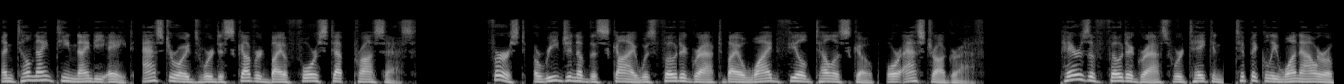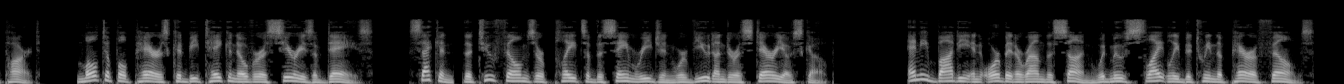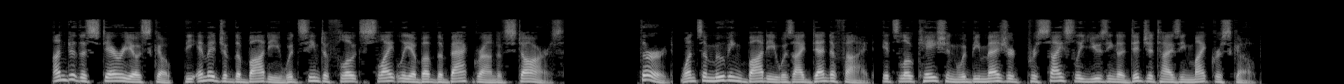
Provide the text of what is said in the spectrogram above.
Until 1998, asteroids were discovered by a four-step process. First, a region of the sky was photographed by a wide-field telescope, or astrograph. Pairs of photographs were taken, typically one hour apart. Multiple pairs could be taken over a series of days. Second, the two films or plates of the same region were viewed under a stereoscope. Any body in orbit around the Sun would move slightly between the pair of films. Under the stereoscope, the image of the body would seem to float slightly above the background of stars. Third, once a moving body was identified, its location would be measured precisely using a digitizing microscope.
